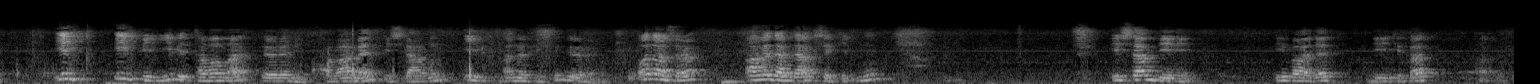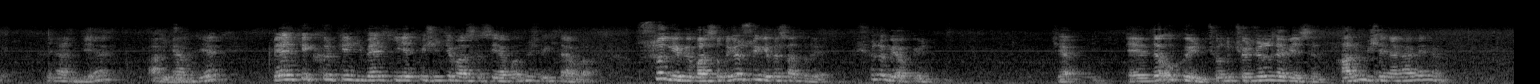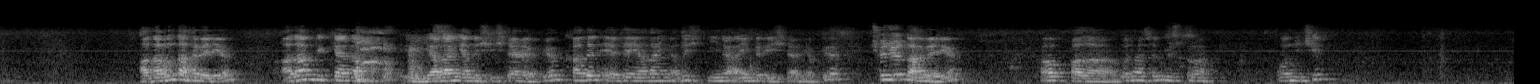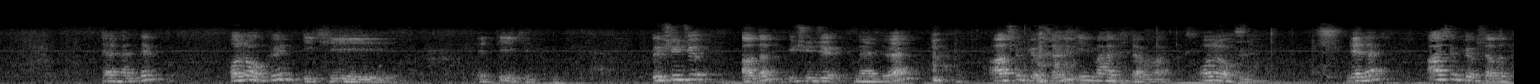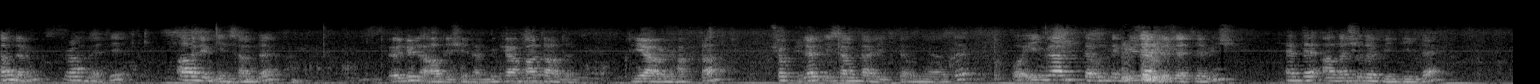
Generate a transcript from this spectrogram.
İlk, ilk bilgiyi bir tamamen öğrenin. Tamamen İslam'ın ilk ana fikrini öğrenin. Ondan sonra Ahmet Hamdi Aksekil'in İslam dini, ibadet, itikat filan diye, ahkam diye belki 40. belki 70. baskısı yapılmış bir kitap var. Su gibi basılıyor, su gibi satılıyor. Şunu bir okuyun. Evde okuyun, çoluk çocuğunuz da bilsin. Hanım bir şeyden haberi yok. Adamın da haberi yok. Adam dükkanda yalan yanlış işler yapıyor. Kadın evde yalan yanlış, dine aykırı işler yapıyor. Çocuğun da haberi yok. Hoppala, bu nasıl Müslüman? Onun için efendim onu okuyun iki. Etti iki. Üçüncü adım, üçüncü merdiven Asım Köksal'ın İlmihal kitabı var. Onu okuyun. Neden? Asım Köksal'ı tanırım. Rahmetli alim insandı. Ödül aldı şeyden, mükafat aldı. Ziyaül Hak'tan. Çok güzel İslam tarihi kitabını yazdı. O İlmihal kitabını güzel özetlemiş. Hem de anlaşılır bir dille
